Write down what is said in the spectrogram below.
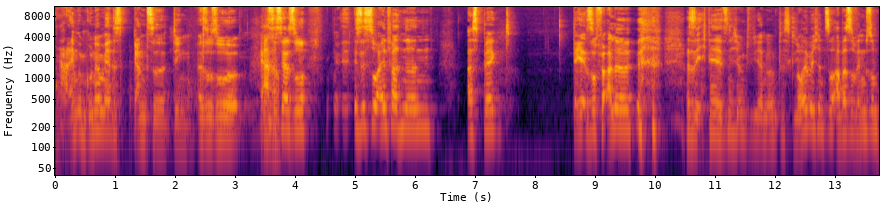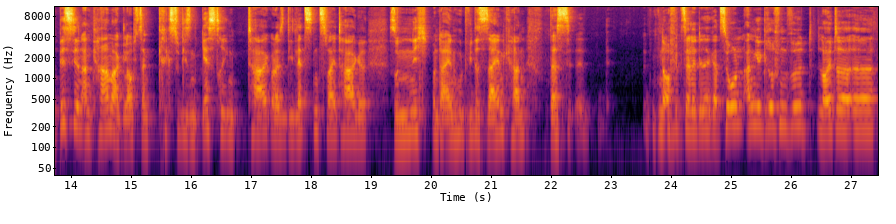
Ja, im, im Grunde genommen ja das ganze Ding. Also so, Ja, es ne? ist ja so, es ist so einfach ein Aspekt, der so für alle, also ich bin jetzt nicht irgendwie an irgendwas gläubig und so, aber so, wenn du so ein bisschen an Karma glaubst, dann kriegst du diesen gestrigen Tag oder die letzten zwei Tage so nicht unter einen Hut, wie das sein kann, dass äh, eine offizielle Delegation angegriffen wird, Leute äh,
